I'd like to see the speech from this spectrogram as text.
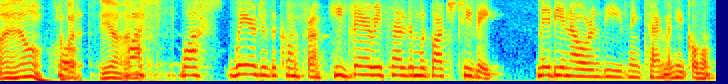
I know, but yeah, What, what, where does it come from? He very seldom would watch TV. Maybe an hour in the evening time when he'd go home.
